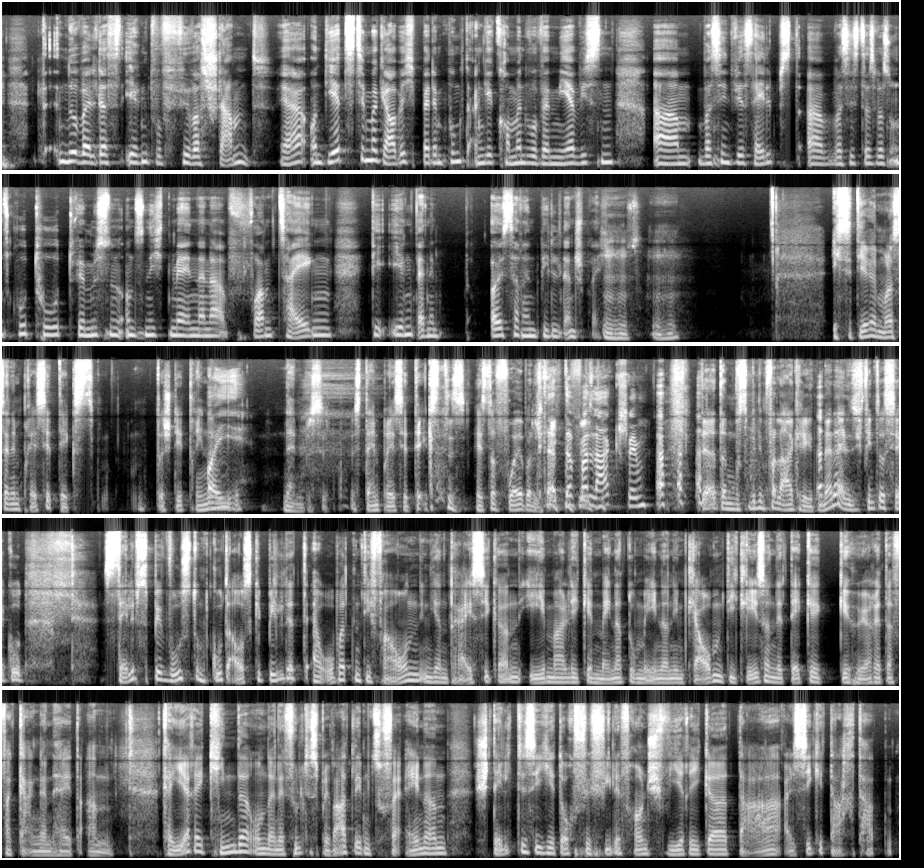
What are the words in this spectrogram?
nur weil das irgendwo für was stand. Ja. Und jetzt sind wir, glaube ich, bei dem Punkt angekommen, wo wir mehr wissen, ähm, was sind wir selbst, äh, was ist das, was uns gut tut. Wir müssen uns nicht mehr in einer Form zeigen, die irgendeinem äußeren Bild entsprechen muss. Mhm, mh. Ich zitiere mal aus einem Pressetext. Da steht drinnen. Oje. Nein, das ist dein Pressetext. Das hast du vorher überlegt. Der, der Verlag geschrieben. Ja, dann musst du mit dem Verlag reden. Nein, nein, ich finde das sehr gut. Selbstbewusst und gut ausgebildet eroberten die Frauen in ihren 30ern ehemalige Männerdomänen im Glauben, die gläserne Decke gehöre der Vergangenheit an. Karriere, Kinder und ein erfülltes Privatleben zu vereinen, stellte sich jedoch für viele Frauen schwieriger dar, als sie gedacht hatten.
